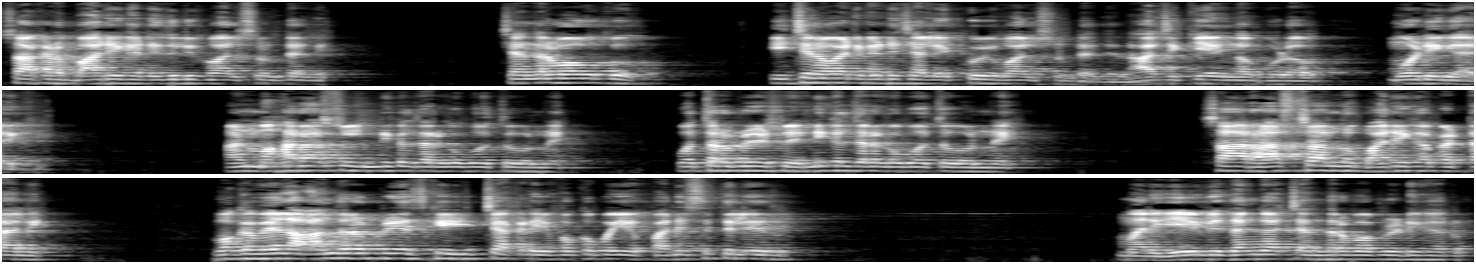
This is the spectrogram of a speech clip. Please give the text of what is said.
సో అక్కడ భారీగా నిధులు ఇవ్వాల్సి ఉంటుంది. చంద్రబాబుకు ఇచ్చిన వాటికంటే చాలా ఎక్కువ ఇవ్వాల్సి ఉంటుంది. రాజకీయంగా కూడా మోడీ గారికి. అండ్ మహారాష్ట్రలో ఎన్నికలు జరగబోతూ ఉన్నాయి. ఉత్తరప్రదేశ్లో ఎన్నికలు జరగబోతూ ఉన్నాయి. సో ఆ రాష్ట్రాల్లో భారీగా పెట్టాలి. ఒకవేళ ఆంధ్రప్రదేశ్కి ఇచ్చి అక్కడ ఇవ్వకపోయే పరిస్థితి లేదు. మరి ఏ విధంగా చంద్రబాబు నాయుడు గారు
